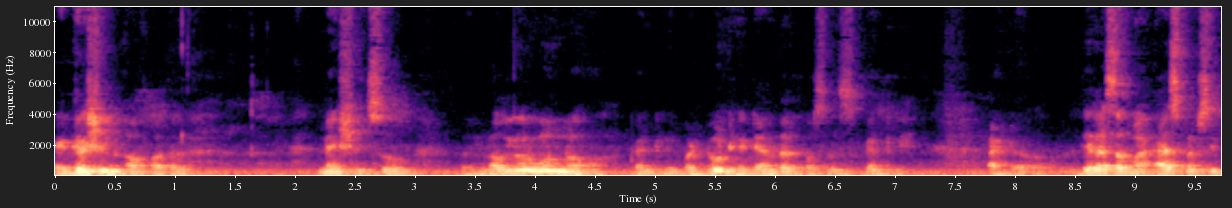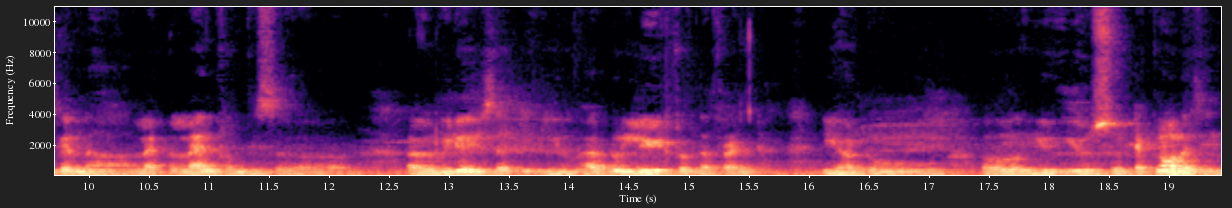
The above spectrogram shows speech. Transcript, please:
aggression of other nations. So uh, love your own uh, country but don't hate another person's country. And uh, there are some aspects you can uh, learn from this uh, uh, video is that you have to lead from the front. You have to uh, use technology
